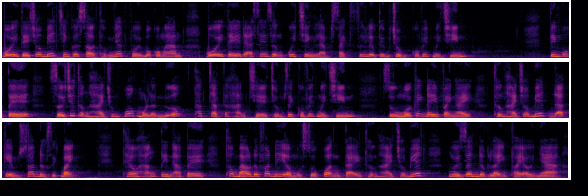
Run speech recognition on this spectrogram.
Bộ Y tế cho biết trên cơ sở thống nhất với Bộ Công an, bộ Bộ Y tế đã xây dựng quy trình làm sạch dữ liệu tiêm chủng COVID-19. Tin quốc tế, giới chức Thượng Hải Trung Quốc một lần nữa thắt chặt các hạn chế chống dịch COVID-19. Dù mới cách đây vài ngày, Thượng Hải cho biết đã kiểm soát được dịch bệnh. Theo hãng tin AP, thông báo được phát đi ở một số quận tại Thượng Hải cho biết người dân được lệnh phải ở nhà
